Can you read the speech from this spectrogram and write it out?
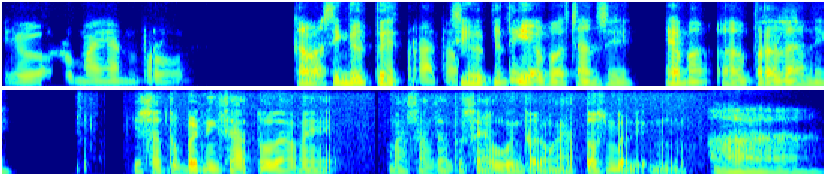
yo lumayan pro. Kalau single bet, Rata single bet itu ya apa chance Eh apa eh, perolehannya? Ya satu banding satu lah me masang satu sewu entuk 200 balikmu. Ah,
